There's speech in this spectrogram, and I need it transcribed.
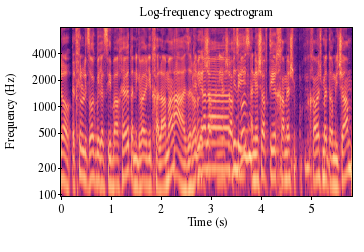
לא, התחילו לזרוק בגלל סיבה אחרת, אני כבר אגיד לך למה. אה, זה לא בגלל הבזבוז? אני ישבתי חמש, מטר משם,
